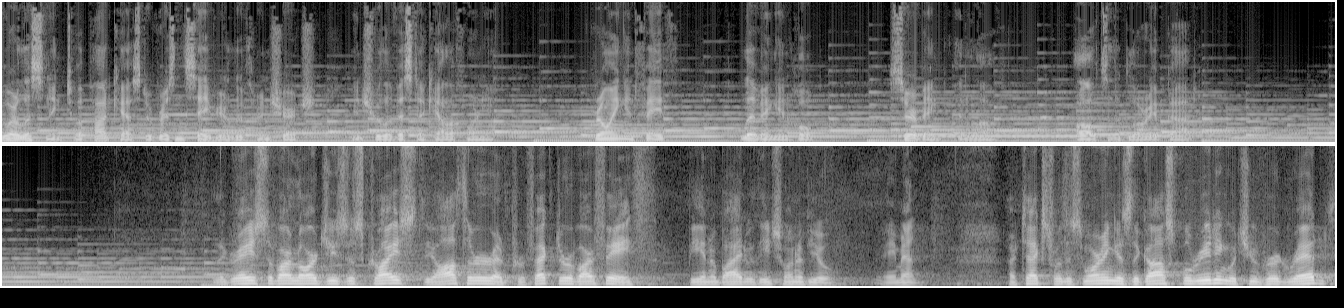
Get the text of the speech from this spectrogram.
You are listening to a podcast of Risen Savior Lutheran Church in Chula Vista, California. Growing in faith, living in hope, serving in love, all to the glory of God. The grace of our Lord Jesus Christ, the author and perfecter of our faith, be and abide with each one of you. Amen. Our text for this morning is the gospel reading, which you've heard read.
